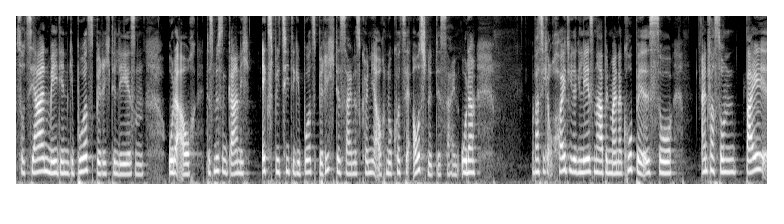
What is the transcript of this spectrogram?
sozialen Medien Geburtsberichte lesen oder auch, das müssen gar nicht explizite Geburtsberichte sein, es können ja auch nur kurze Ausschnitte sein. Oder was ich auch heute wieder gelesen habe in meiner Gruppe, ist so, einfach so ein, Bei,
